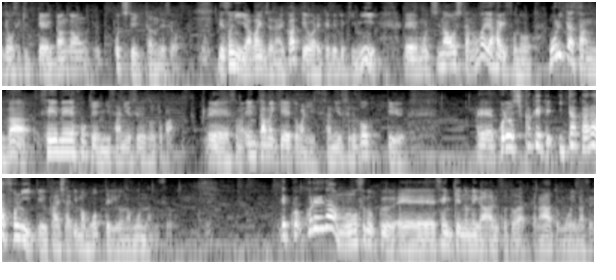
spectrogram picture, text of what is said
業績ってガンガン落ちていったんですよ。でソニーやばいんじゃないかって言われてる時に、えー、持ち直したのがやはりその森田さんが生命保険に参入するぞとか、えー、そのエンタメ系とかに参入するぞっていう、え、これを仕掛けていたからソニーっていう会社は今持ってるようなもんなんですよ。でこれがものすごく、えー、先見の目があることだったなと思います。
